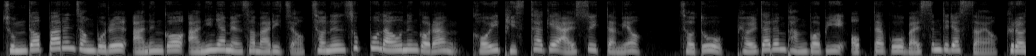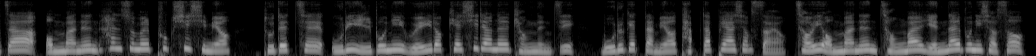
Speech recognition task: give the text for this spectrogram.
좀 더 빠른 정보를 아는 거 아니냐면서 말이죠. 저는 속보 나오는 거랑 거의 비슷하게 알 수 있다며 저도 별다른 방법이 없다고 말씀드렸어요. 그러자 엄마는 한숨을 푹 쉬시며 도대체 우리 일본이 왜 이렇게 시련을 겪는지 모르겠다며 답답해 하셨어요. 저희 엄마는 정말 옛날 분이셔서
